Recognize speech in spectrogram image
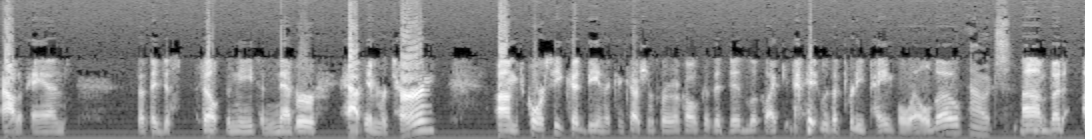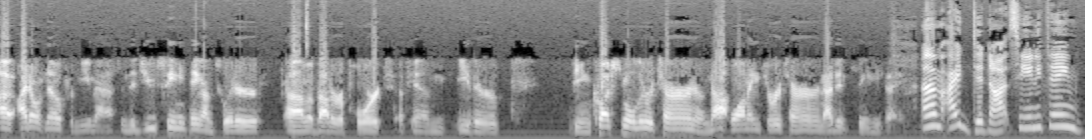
out of hand that they just felt the need to never have him return. Um, of course, he could be in the concussion protocol because it did look like it was a pretty painful elbow. Ouch. Um, but I, I don't know from you, Madison. Did you see anything on Twitter um, about a report of him either being questionable to return or not wanting to return. I didn't see anything. Um, I did not see anything.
